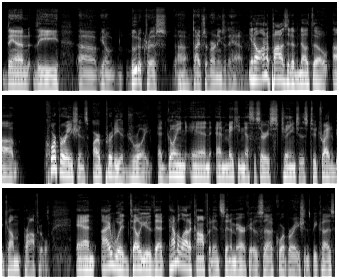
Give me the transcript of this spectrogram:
than the, uh, you know, ludicrous uh, mm. types of earnings that they have. You know, on a positive note, though, uh, corporations are pretty adroit at going in and making necessary changes to try to become profitable. And I would tell you that have a lot of confidence in America's uh, corporations because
